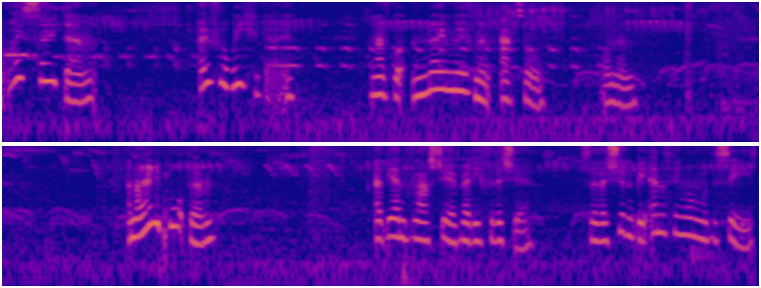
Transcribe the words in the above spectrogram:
Now I sowed them over a week ago and I've got no movement at all on them. And I only bought them at the end of last year ready for this year. So there shouldn't be anything wrong with the seed.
